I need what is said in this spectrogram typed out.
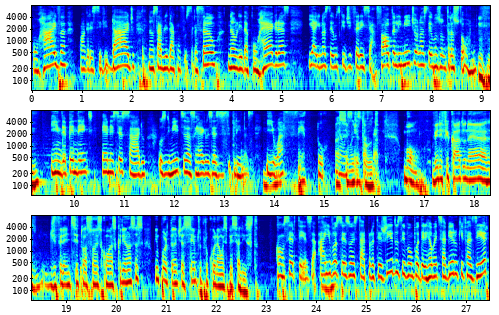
com raiva, com agressividade, não sabe lidar com frustração, não lida com regras. E aí nós temos que diferenciar. Falta limite ou nós temos um transtorno. Uhum. E independente, é necessário os limites, as regras e as disciplinas. Uhum. E o afeto. Acima de tudo. Afeto. Bom, verificado, né, diferentes situações com as crianças, o importante é sempre procurar um especialista. Com certeza. Aí uhum. vocês vão estar protegidos e vão poder realmente saber o que fazer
